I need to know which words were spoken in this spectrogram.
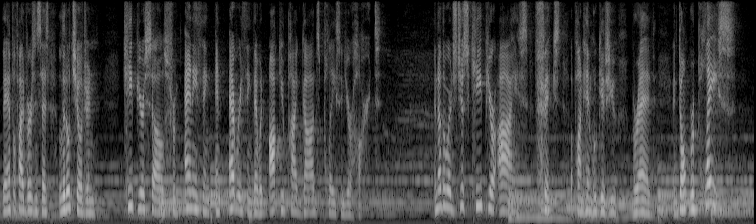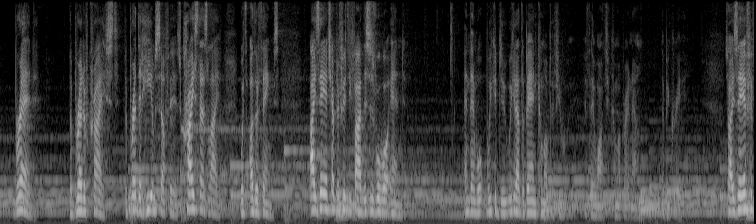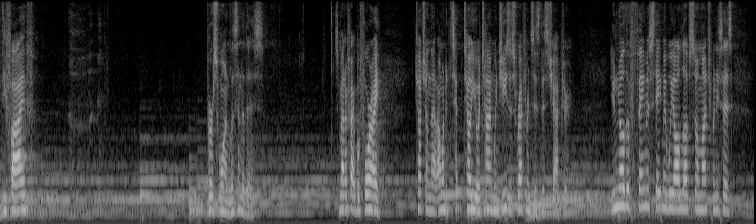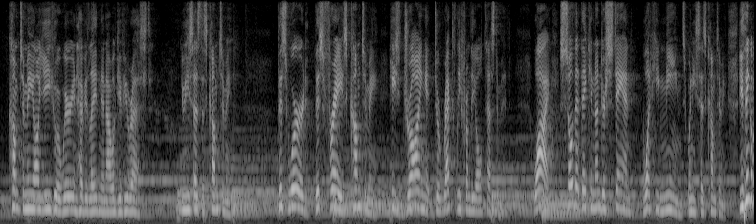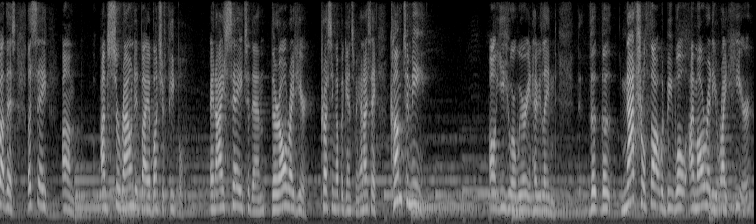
The Amplified Version says, Little children, keep yourselves from anything and everything that would occupy God's place in your heart. In other words, just keep your eyes fixed upon Him who gives you bread. And don't replace bread, the bread of Christ, the bread that He Himself is, Christ as life, with other things. Isaiah chapter 55, this is where we'll end. And then what we could do, we could have the band come up if you if they want to come up right now. That'd be great. So Isaiah 55, verse 1, listen to this. As a matter of fact, before I touch on that, I want to t- tell you a time when Jesus references this chapter. You know the famous statement we all love so much when he says, Come to me, all ye who are weary and heavy laden, and I will give you rest. He says this, Come to me. This word, this phrase, come to me, he's drawing it directly from the Old Testament. Why? So that they can understand what he means when he says, Come to me. You think about this. Let's say um, I'm surrounded by a bunch of people, and I say to them, They're all right here pressing up against me. And I say, Come to me, all ye who are weary and heavy laden. The, the natural thought would be, Well, I'm already right here.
